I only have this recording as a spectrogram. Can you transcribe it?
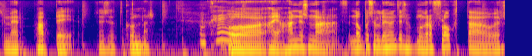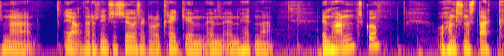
sem er pappi sem sagt konunar Ok. og já, hann er svona Nóbelsvöldu höfundur sem er búin að vera að flótta og er svona, já, það er svona ímsa sögursagnar og kreiki um, um, um, hérna, um hann, sko og hann svona stakk,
